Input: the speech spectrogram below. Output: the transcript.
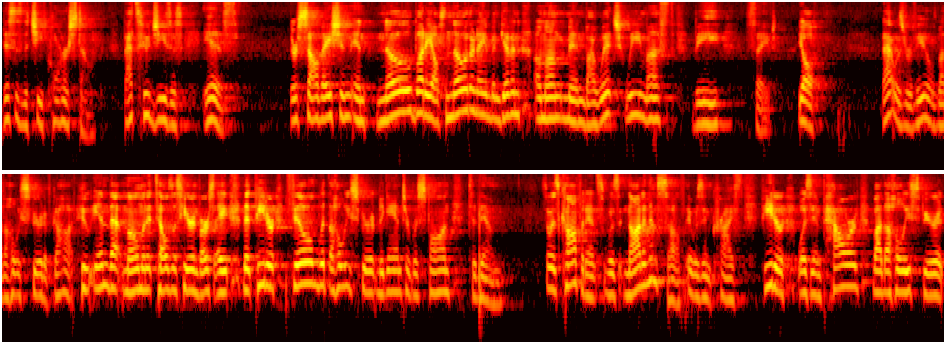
This is the chief cornerstone. That's who Jesus is. There's salvation in nobody else, no other name been given among men by which we must be saved. Y'all, that was revealed by the Holy Spirit of God, who in that moment, it tells us here in verse 8, that Peter, filled with the Holy Spirit, began to respond to them. So his confidence was not in himself, it was in Christ. Peter was empowered by the Holy Spirit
